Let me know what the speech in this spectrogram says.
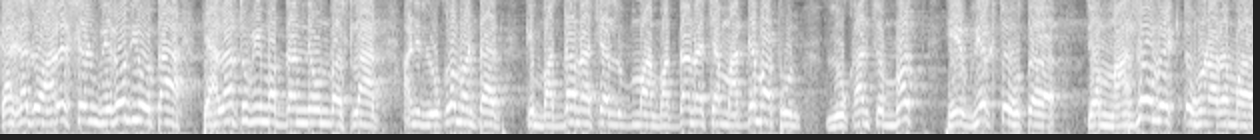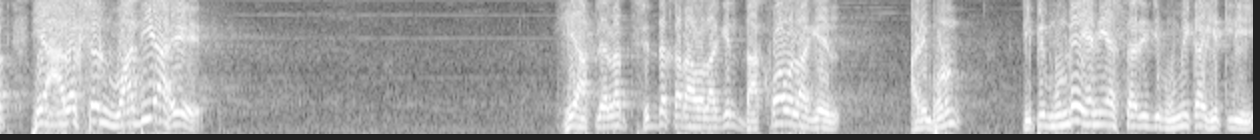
काय का जो आरक्षण विरोधी होता त्याला तुम्ही मतदान देऊन बसलात? आणि लोक म्हणतात की मतदानाच्या मतदानाच्या माध्यमातून लोकांचं मत हे व्यक्त होतं. तेव्हा माझं व्यक्त होणारं मत हे आरक्षणवादी आहे. हे आपल्याला सिद्ध करावं लागेल दाखवावं लागेल. आणि म्हणून टी पी मुंडे यांनी असणारी जी भूमिका घेतली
